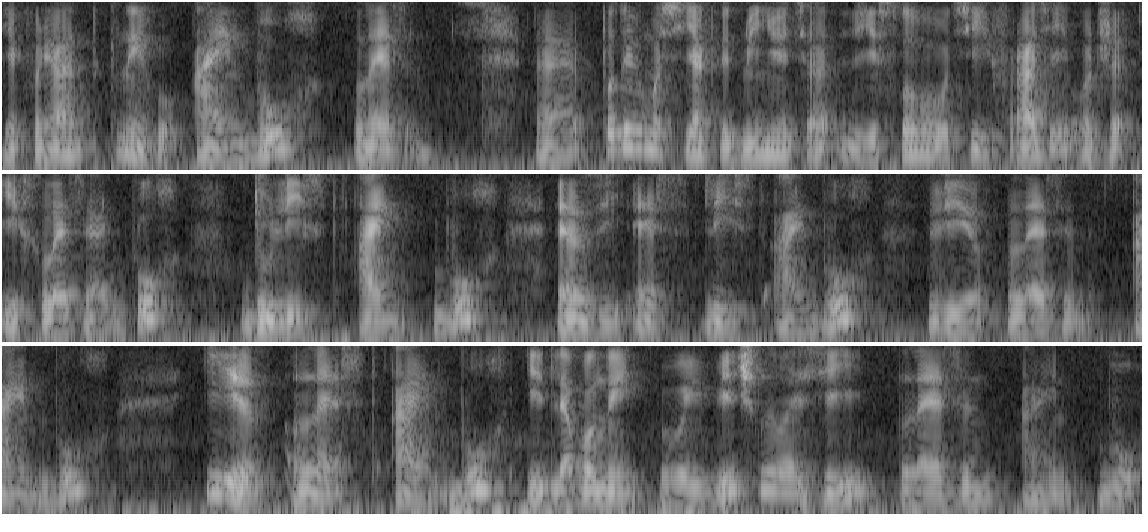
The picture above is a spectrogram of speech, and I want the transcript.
як варіант книгу ein Buch lesen. Подивимось, як відмінюється дієслово у цій фразі. Отже, ich lese ein Buch, du liest ein Buch, es liest ein Buch, wir lesen ein Buch, ihr lest ein Buch, і для вони вивічливо sie lesen ein Buch.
